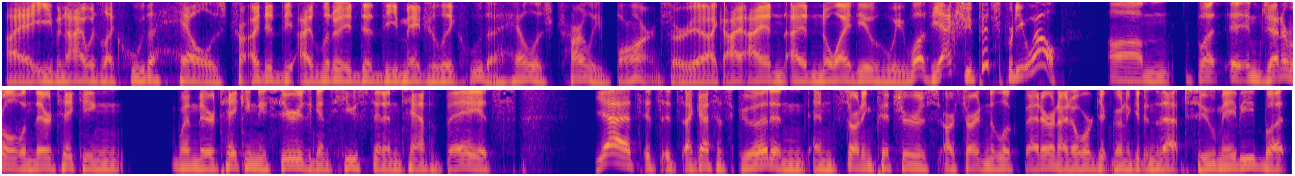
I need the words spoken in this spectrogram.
I even I was like, who the hell is? Char-? I did the I literally did the major league. Who the hell is Charlie Barnes? Or like I, I had I had no idea who he was. He actually pitched pretty well. Um, but in general, when they're taking when they're taking these series against Houston and Tampa Bay, it's yeah, it's it's, it's I guess it's good, and and starting pitchers are starting to look better, and I know we're going to get into that too, maybe, but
